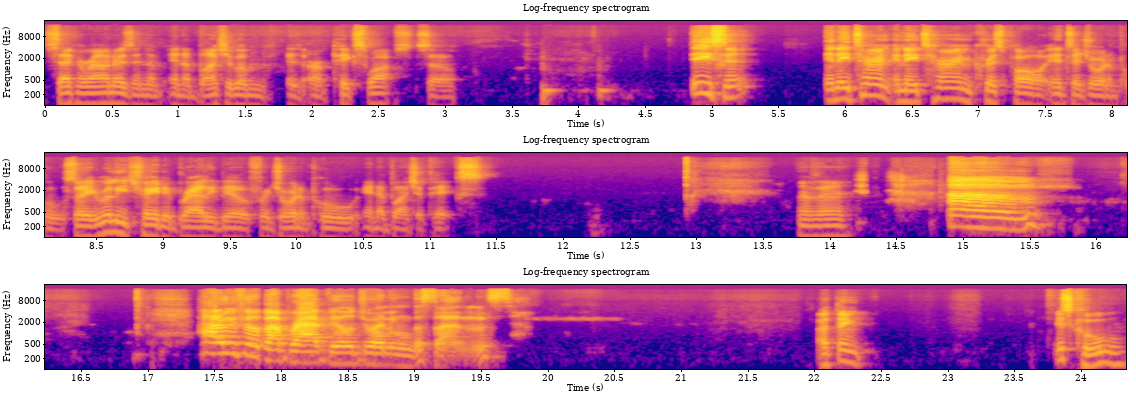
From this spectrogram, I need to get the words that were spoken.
second rounders, and a, and a bunch of them is, are pick swaps. So decent. And they turned and they turned Chris Paul into Jordan Poole. So they really traded Bradley Beal for Jordan Poole and a bunch of picks. You know what I'm saying? Um how do we feel about Brad Beal joining the Suns? I think it's cool.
